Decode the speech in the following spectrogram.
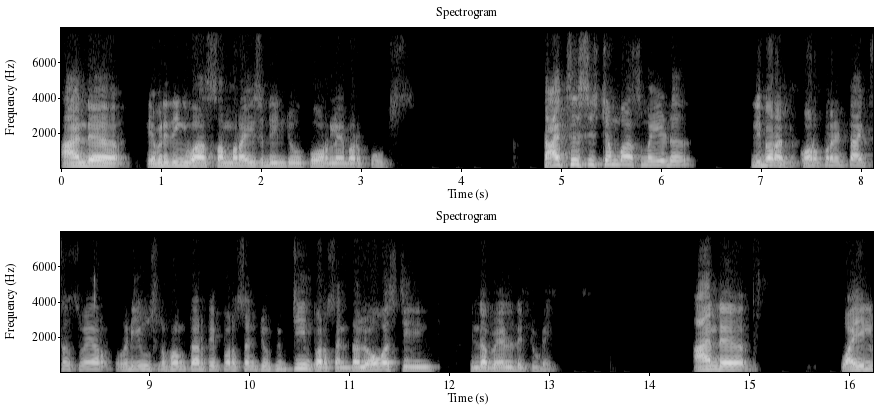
And uh, everything was summarized into four labor codes. Tax system was made liberal. Corporate taxes were reduced from 30% to 15%, the lowest in, in the world today. And uh, while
